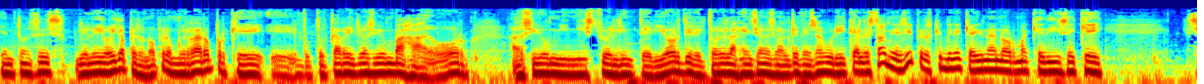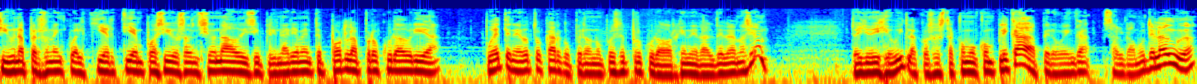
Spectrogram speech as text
Y entonces yo le digo, oiga, pero no, pero muy raro porque eh, el doctor Carrillo ha sido embajador, ha sido ministro del Interior, director de la Agencia Nacional de Defensa Jurídica del Estado. Me dice, sí, pero es que mire que hay una norma que dice que si una persona en cualquier tiempo ha sido sancionado disciplinariamente por la Procuraduría, puede tener otro cargo, pero no puede ser Procurador General de la Nación. Entonces yo dije, uy, la cosa está como complicada, pero venga, salgamos de la duda,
